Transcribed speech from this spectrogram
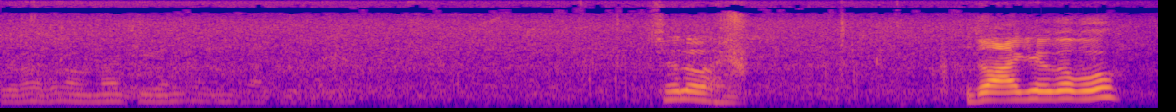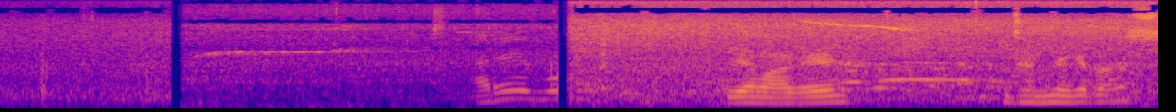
थोड़ा सा होना चाहिए ना चलो भाई जो आगे होगा वो। अरे वो ये हम आ गए झरने के पास।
